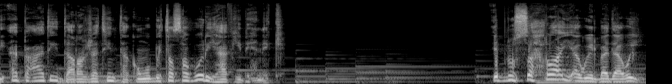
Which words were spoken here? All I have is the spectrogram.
لأبعد درجة تقوم بتصورها في ذهنك. ابن الصحراء أو البدوي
